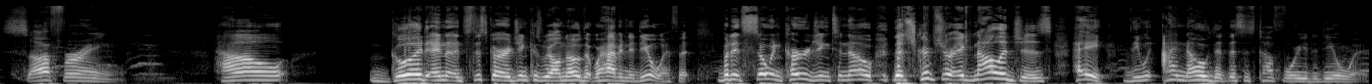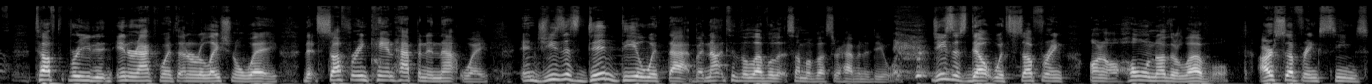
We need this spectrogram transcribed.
suffering. How good and it's discouraging because we all know that we're having to deal with it. But it's so encouraging to know that Scripture acknowledges hey, I know that this is tough for you to deal with, tough for you to interact with in a relational way, that suffering can happen in that way. And Jesus did deal with that, but not to the level that some of us are having to deal with. Jesus dealt with suffering on a whole nother level. Our suffering seems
